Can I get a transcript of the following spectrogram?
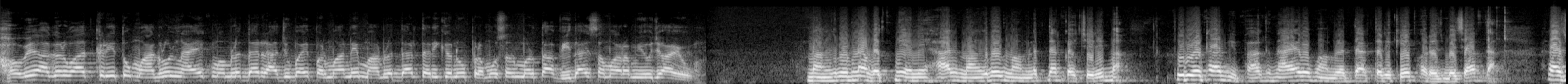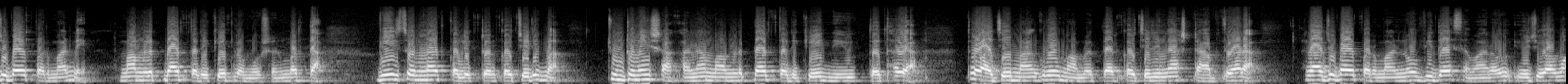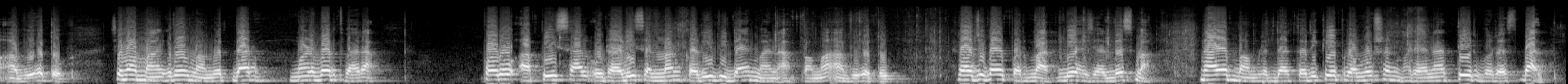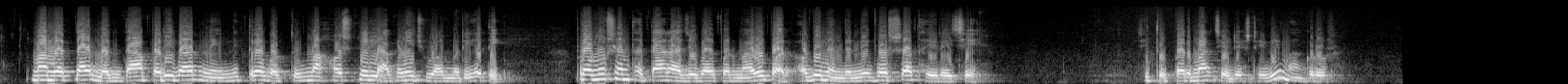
હવે આગળ વાત કરીએ તો માગરોલ નાયક મામલતદાર રાજુભાઈ પરમારને મામલતદાર તરીકેનું પ્રમોશન મળતા વિદાય સમારંભ યોજાયો. માંગરોળના વતની અને હાલ માંગરોળ મામલતદાર કચેરીમાં પુરવઠા વિભાગ નાયબ મામલતદાર તરીકે ફરજ બજાવતા રાજુભાઈ પરમારને મામલતદાર તરીકે પ્રમોશન મળતા ગીર સોમનાથ કલેક્ટર કચેરીમાં ચૂંટણી શાખાના મામલતદાર તરીકે નિયુક્ત થયા. તો આજે માંગરોળ મામલતદાર કચેરીના સ્ટાફ દ્વારા રાજુભાઈ પરમારનો વિદાય સમારોહ યોજવામાં આવ્યો હતો, જેમાં માંગરોળ મામલતદાર મણવર દ્વારા પરો આપી સાલ ઓઢાડી સન્માન કરી વિદાયમાન આપવામાં આવ્યું હતું. રાજુભાઈ પરમાર બે હજાર દસમાં નાયબ મામલતદાર તરીકે પ્રમોશન મળ્યાના તેર વર્ષ બાદ મામલતદાર બનતા પરિવારને મિત્ર વર્તુળમાં હર્ષની લાગણી જોવા મળી હતી. પ્રમોશન થતાં રાજુભાઈ પરમાર ઉપર અભિનંદનની વર્ષા થઈ રહી છે. જીતુ પરમાર જેડેશ ટીવી માંગરોળ.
